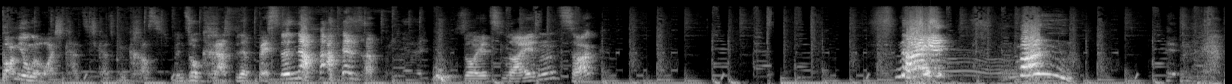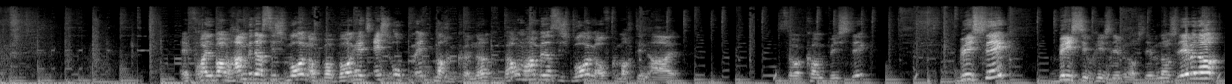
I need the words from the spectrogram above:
Bom, Junge. Boah, ich kann's, ich kann's. Ich bin krass. Ich bin so krass. Ich bin der Beste. Na, so, jetzt sliden. Zack. Nein! Mann! Ey, Freunde, warum haben wir das nicht morgen aufgemacht? Morgen hätte ich echt Open End machen können, ne? Warum haben wir das nicht morgen aufgemacht, den Aal? So, komm, wichtig. Wichtig! Wichtig, okay, ich lebe noch, ich lebe noch, ich lebe noch!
